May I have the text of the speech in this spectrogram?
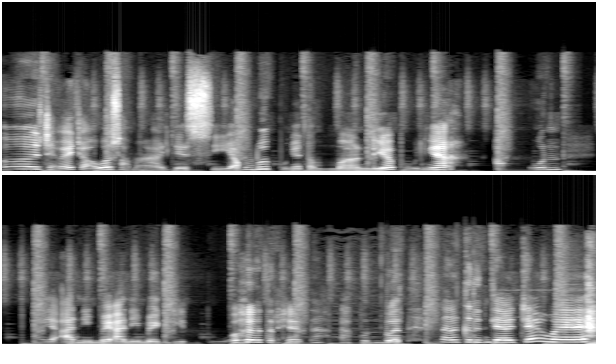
Eh cewek cowok sama aja sih. Aku dulu punya teman dia punya akun kayak anime anime gitu. Ternyata akun buat stalkerin cewek-cewek.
